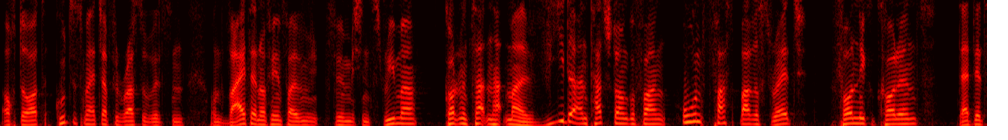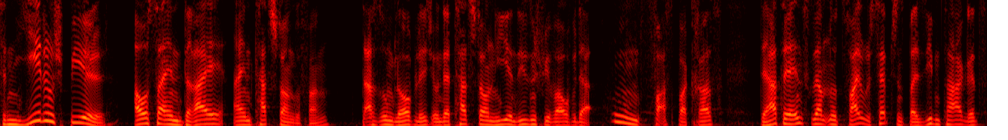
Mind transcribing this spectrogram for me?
Auch dort gutes Matchup für Russell Wilson und weiterhin auf jeden Fall für mich ein Streamer. Cortland Sutton hat mal wieder einen Touchdown gefangen. Unfassbares Stretch von Nico Collins. Der hat jetzt in jedem Spiel außer in drei einen Touchdown gefangen. Das ist unglaublich. Und der Touchdown hier in diesem Spiel war auch wieder unfassbar krass. Der hatte ja insgesamt nur zwei Receptions bei sieben Targets,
